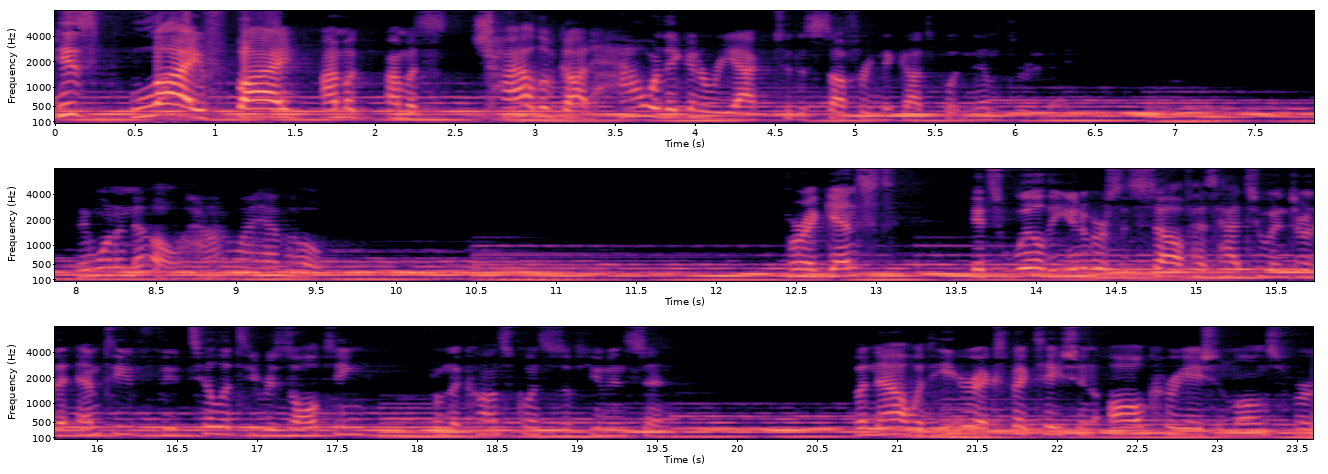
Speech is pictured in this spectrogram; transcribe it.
his life by, I'm a, I'm a child of God, how are they going to react to the suffering that God's putting them through today? They want to know, how do I have hope? For against its will, the universe itself has had to endure the empty futility resulting from the consequences of human sin. But now, with eager expectation, all creation longs for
